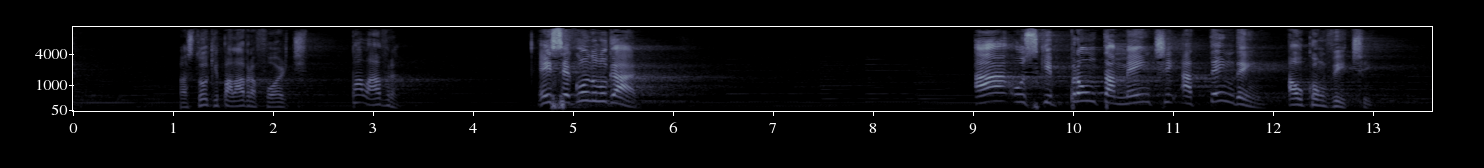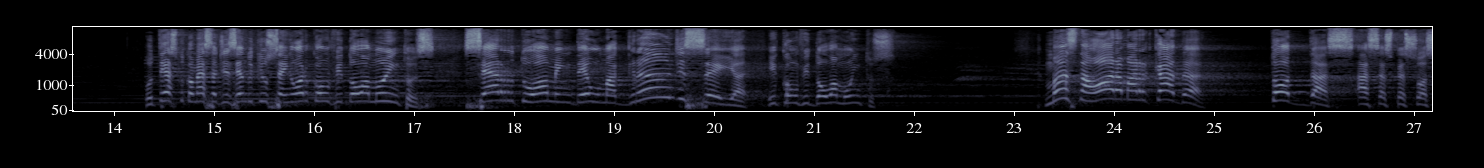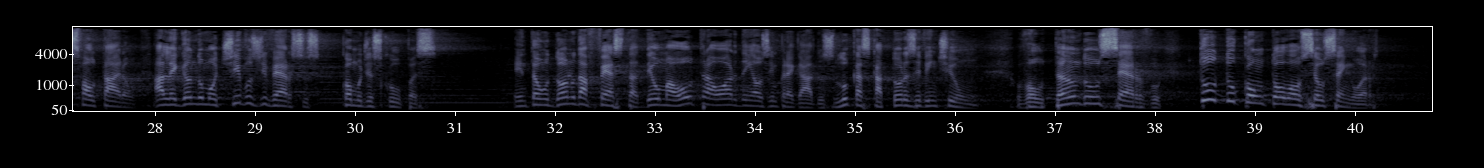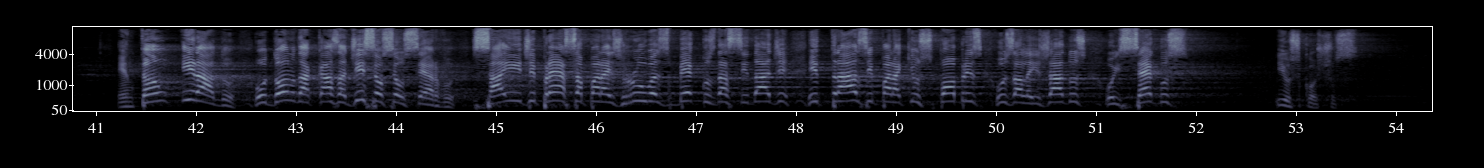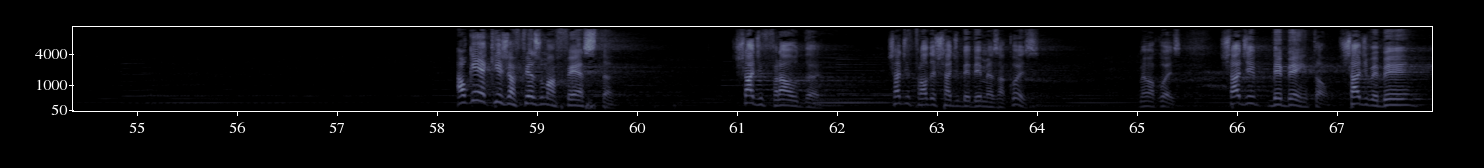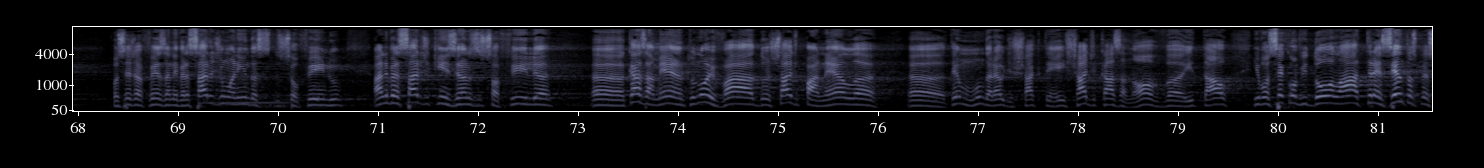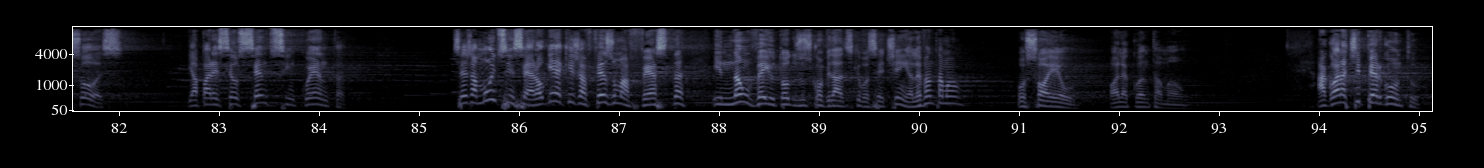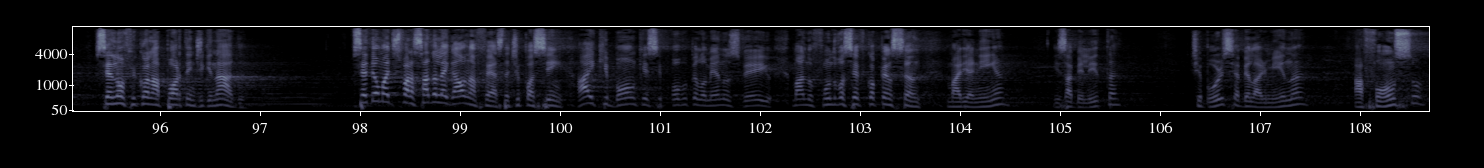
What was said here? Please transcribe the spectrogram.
Pastor, que palavra forte. Palavra. Em segundo lugar, há os que prontamente atendem ao convite. O texto começa dizendo que o Senhor convidou a muitos. Certo homem deu uma grande ceia e convidou a muitos. Mas na hora marcada, Todas essas pessoas faltaram, alegando motivos diversos como desculpas. Então o dono da festa deu uma outra ordem aos empregados, Lucas 14, 21. Voltando o servo, tudo contou ao seu senhor. Então, irado, o dono da casa disse ao seu servo: Saí depressa para as ruas, becos da cidade e traze para que os pobres, os aleijados, os cegos e os coxos Alguém aqui já fez uma festa? Chá de fralda. Chá de fralda e chá de bebê, mesma coisa? Mesma coisa. Chá de bebê, então. Chá de bebê. Você já fez aniversário de um aninho do seu filho, aniversário de 15 anos de sua filha, uh, casamento, noivado, chá de panela. Uh, tem um mundaréu de chá que tem aí, chá de casa nova e tal. E você convidou lá 300 pessoas. E apareceu 150. Seja muito sincero, alguém aqui já fez uma festa e não veio todos os convidados que você tinha? Levanta a mão. Ou só eu? Olha quanta mão. Agora te pergunto: você não ficou na porta indignado? Você deu uma disfarçada legal na festa, tipo assim, ai que bom que esse povo pelo menos veio, mas no fundo você ficou pensando, Marianinha, Isabelita, Tibúrcia, Belarmina, Afonso,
